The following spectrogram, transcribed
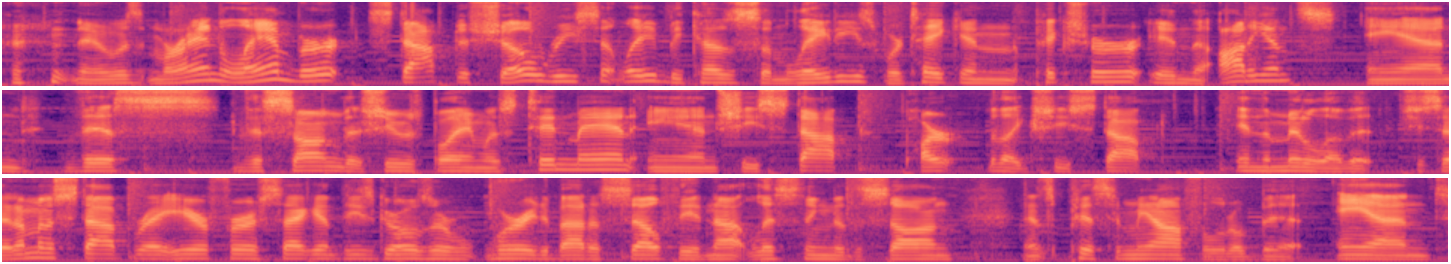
news, Miranda Lambert stopped a show recently because some ladies were taking a picture in the audience, and this this song that she was playing was Tin Man, and she stopped part like she stopped in the middle of it. She said, I'm going to stop right here for a second. These girls are worried about a selfie and not listening to the song, and it's pissing me off a little bit. And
